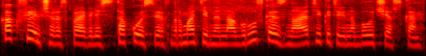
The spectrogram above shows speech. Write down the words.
Как фельдшеры справились с такой сверхнормативной нагрузкой, знает Екатерина Балучевская.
